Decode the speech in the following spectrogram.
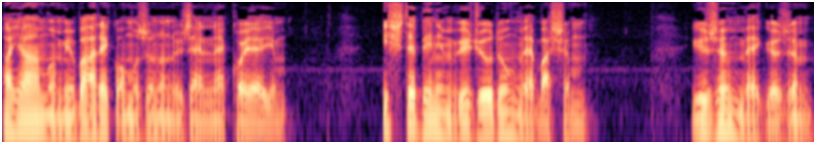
ayağımı mübarek omuzunun üzerine koyayım? İşte benim vücudum ve başım, yüzüm ve gözüm.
